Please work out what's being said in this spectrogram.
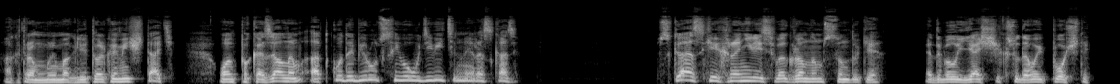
о котором мы могли только мечтать. Он показал нам, откуда берутся его удивительные рассказы. Сказки хранились в огромном сундуке. Это был ящик судовой почты,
